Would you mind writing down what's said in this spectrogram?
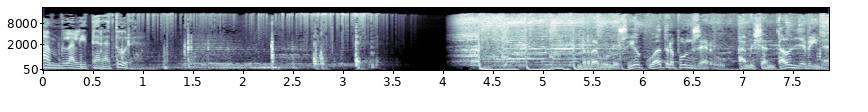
amb la literatura. Revolució 4.0, amb Xantal Llavina.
